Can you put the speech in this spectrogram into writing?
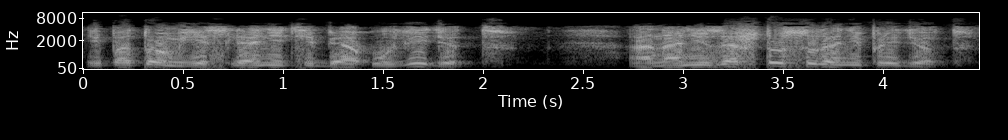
«И потом, если они тебя увидят, она ни за что сюда не придет.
